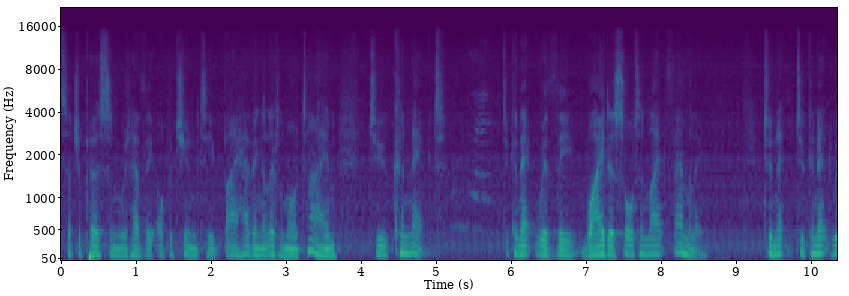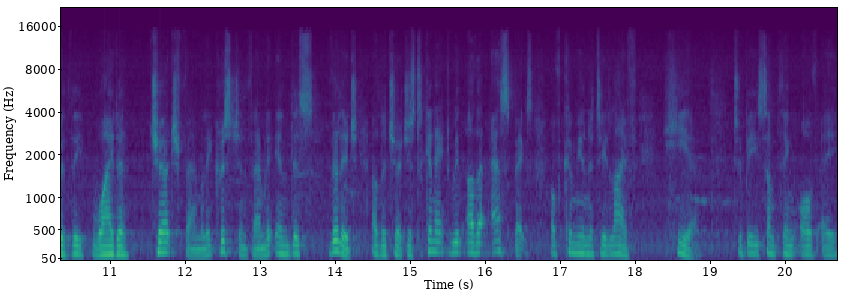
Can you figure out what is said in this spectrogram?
Such a person would have the opportunity, by having a little more time, to connect, to connect with the wider Salt and Light family, to, ne- to connect with the wider church family, Christian family in this village, other churches, to connect with other aspects of community life here, to be something of a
